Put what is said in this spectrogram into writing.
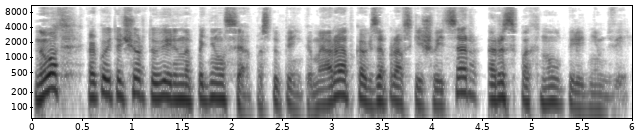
Ну вот, какой-то черт уверенно поднялся по ступенькам, и араб, как заправский швейцар, распахнул перед ним дверь.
